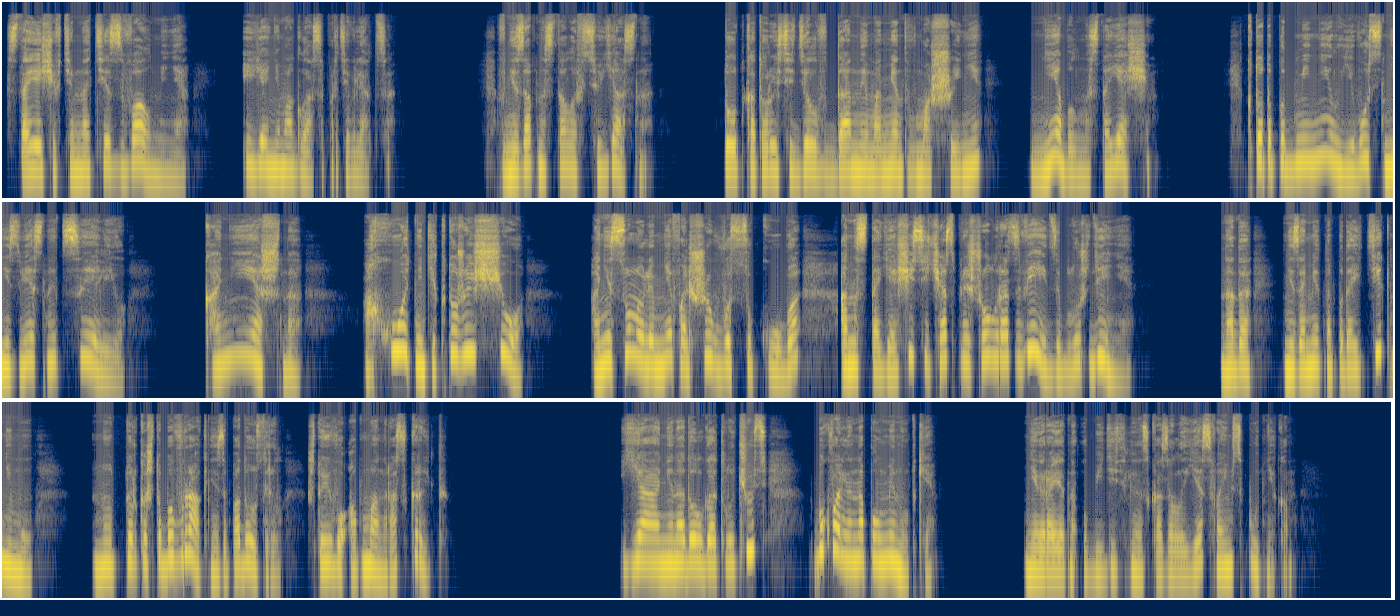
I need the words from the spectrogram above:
стоящий в темноте, звал меня, и я не могла сопротивляться. Внезапно стало все ясно. Тот, который сидел в данный момент в машине, не был настоящим. Кто-то подменил его с неизвестной целью. Конечно! Охотники, кто же еще? Они сунули мне фальшивого суккуба, а настоящий сейчас пришел развеять заблуждение. Надо незаметно подойти к нему — но только чтобы враг не заподозрил, что его обман раскрыт. «Я ненадолго отлучусь, буквально на полминутки», Невероятно убедительно сказала я своим спутникам.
